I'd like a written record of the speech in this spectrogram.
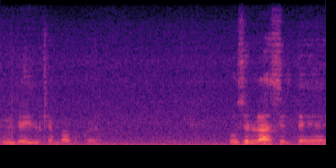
그럼 이제 이렇게 한번 봐볼까요? 옷을 놨을 때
